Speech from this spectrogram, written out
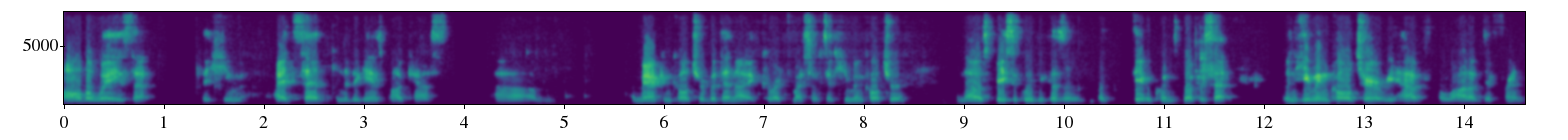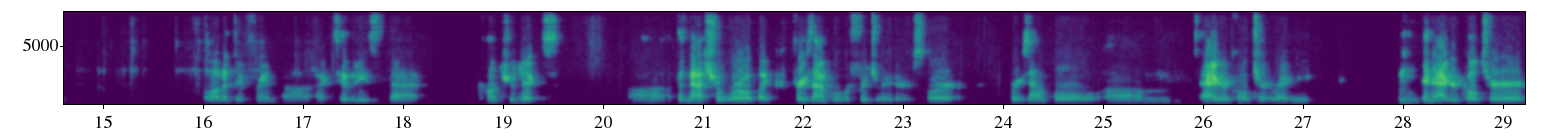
all the ways that the human. I had said in the beginning of this podcast um, American culture, but then I corrected myself and said human culture, and that was basically because of like David Quinn's book. Is that in human culture we have a lot of different a lot of different uh, activities that contradict uh, the natural world. Like, for example, refrigerators, or for example, um, agriculture. Right? We in agriculture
